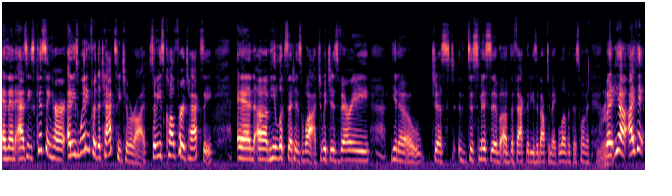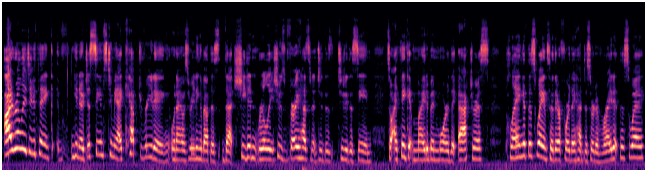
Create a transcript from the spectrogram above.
And then as he's kissing her, and he's waiting for the taxi to arrive, so he's called for a taxi, and um, he looks at his watch, which is very you know, just dismissive of the fact that he's about to make love with this woman. Right. But yeah, I think I really do think, you know, just seems to me. I kept reading when I was reading about this that she didn't really. She was very hesitant to the, to do the scene. So I think it might have been more the actress playing it this way, and so therefore they had to sort of write it this way.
